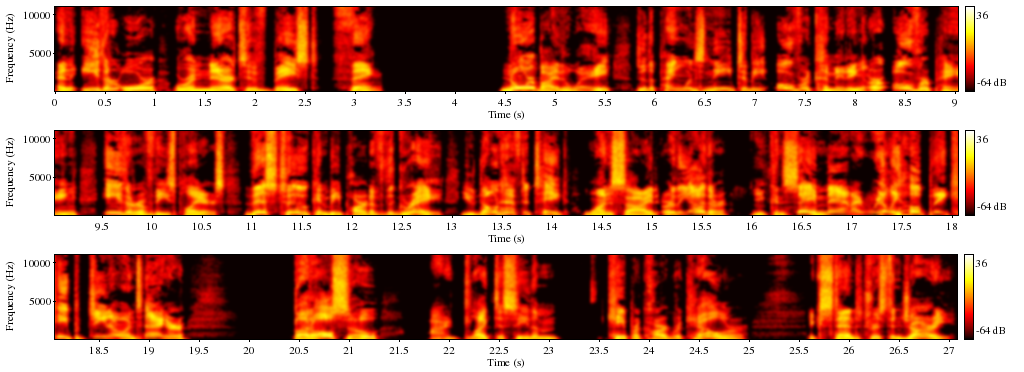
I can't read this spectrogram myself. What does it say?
an either or or a narrative based thing. Nor, by the way, do the Penguins need to be overcommitting or overpaying either of these players. This too can be part of the gray. You don't have to take one side or the other. You can say, man, I really hope they keep Gino and Tanger. But also, I'd like to see them keep Rickard Rakell or extend Tristan Jarry.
